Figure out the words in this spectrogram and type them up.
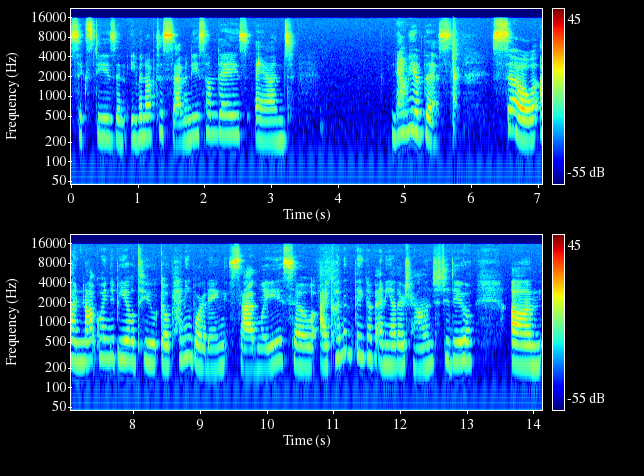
60s and even up to 70 some days and now we have this. So I'm not going to be able to go pennyboarding sadly so I couldn't think of any other challenge to do. Um,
